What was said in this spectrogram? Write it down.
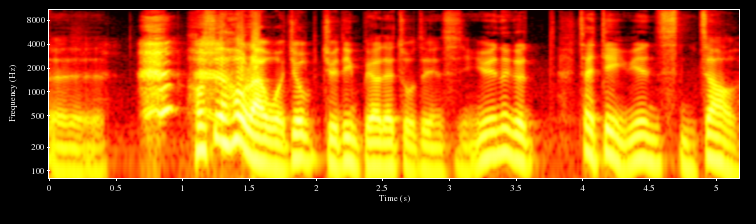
呃。好，所以后来我就决定不要再做这件事情，因为那个在电影院，你知道，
